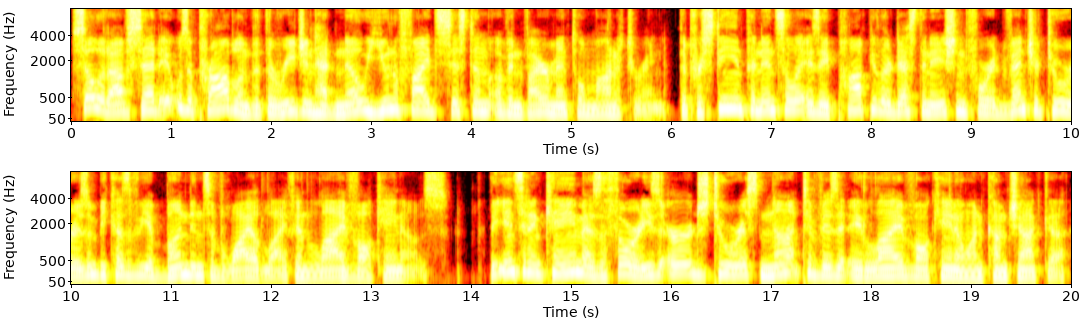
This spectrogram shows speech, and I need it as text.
Solodov said it was a problem that the region had no unified system of environmental monitoring. The pristine peninsula is a popular destination for adventure tourism because of the abundance of wildlife and live volcanoes. The incident came as authorities urged tourists not to visit a live volcano on Kamchatka,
